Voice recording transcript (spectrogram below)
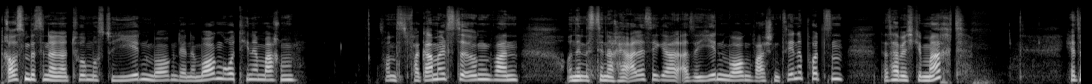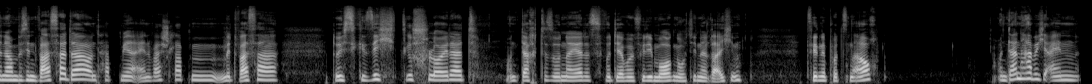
draußen bist in der Natur, musst du jeden Morgen deine Morgenroutine machen. Sonst vergammelst du irgendwann und dann ist dir nachher alles egal. Also jeden Morgen waschen, Zähne putzen. Das habe ich gemacht. Ich hatte noch ein bisschen Wasser da und habe mir einen Waschlappen mit Wasser durchs Gesicht geschleudert und dachte so, naja, das wird ja wohl für die Morgenroutine reichen. Zähneputzen auch. Und dann habe ich ein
